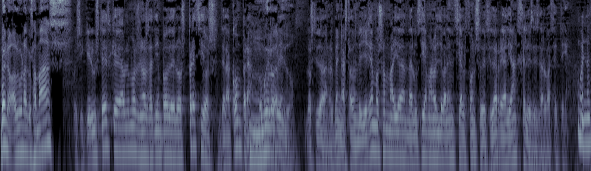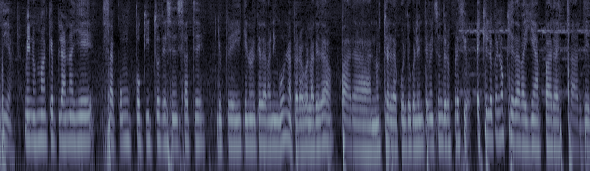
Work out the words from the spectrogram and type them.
Bueno, ¿alguna cosa más? Pues si quiere usted que hablemos, nos da tiempo de los precios de la compra. Muy rápido. Los ciudadanos. Venga, hasta donde lleguemos son María de Andalucía, Manuel de Valencia, Alfonso de Ciudad Real y Ángeles desde Albacete. Buenos días. Menos mal que Plan ayer sacó un poquito de sensate. Yo creí que no le quedaba ninguna, pero ahora la ha quedado. Para no estar de acuerdo con la intervención de los precios. Es que lo que nos quedaba ya para estar de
